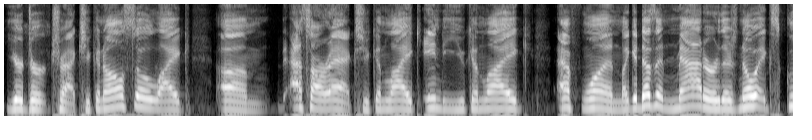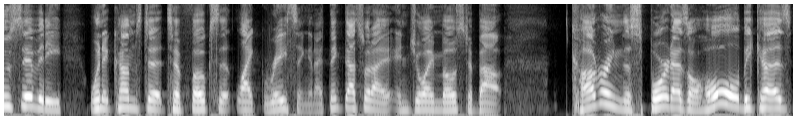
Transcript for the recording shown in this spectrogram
your dirt tracks. You can also like um, SRX. You can like Indy. You can like F1. Like it doesn't matter. There's no exclusivity when it comes to, to folks that like racing. And I think that's what I enjoy most about covering the sport as a whole because,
